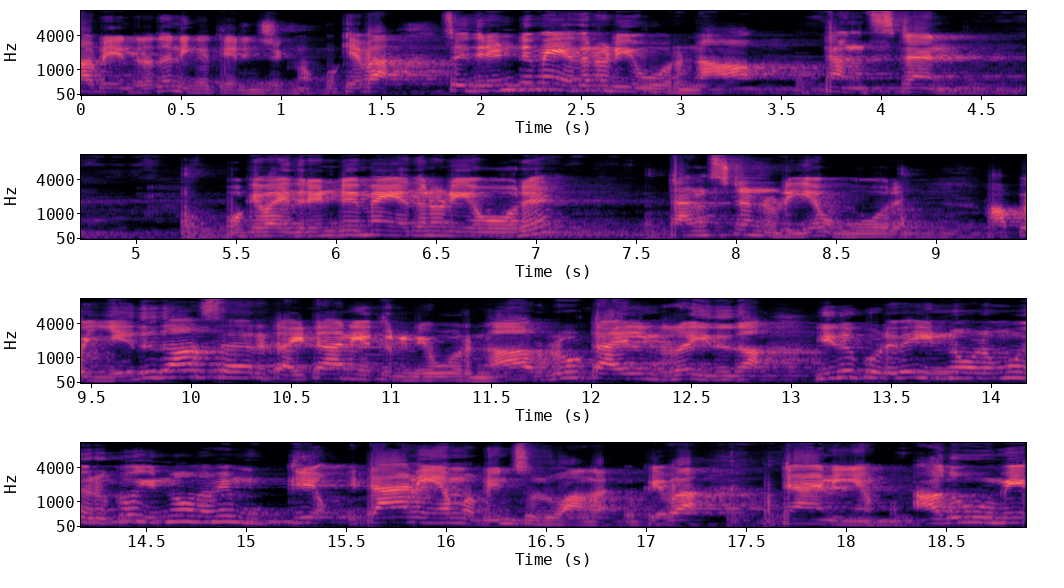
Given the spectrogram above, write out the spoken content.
அப்படின்றத நீங்க தெரிஞ்சுக்கணும். ஓகேவா சோ இது ரெண்டுமே எதனுடைய ஓருனா டங்ஸ்டன் ஓகேவா இது ரெண்டுமே எதனுடைய ஓரு? டங்ஸ்டனுடைய ஓரு. அப்ப எதுதான் சார் டைட்டானியத்தினுடைய ஒரு ரூட் ஆயில்ன்ற இதுதான். இது கூடவே இன்னொன்னும் இருக்கும். இன்னொன்னுமே முக்கியம். டைட்டானியம் அப்படின்னு சொல்லுவாங்க. ஓகேவா டைட்டானியம் அதுவுமே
